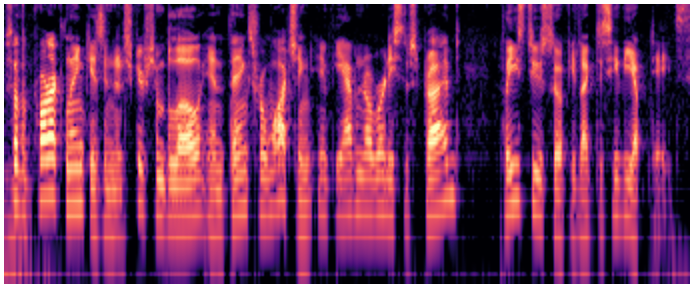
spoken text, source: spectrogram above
So the product link is in the description below and thanks for watching. If you haven't already subscribed, please do so if you'd like to see the updates.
